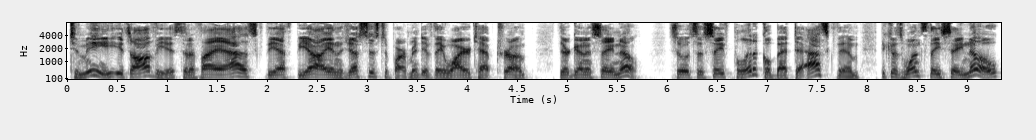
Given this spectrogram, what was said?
To me, it's obvious that if I ask the FBI and the Justice Department if they wiretap Trump, they're going to say no. So it's a safe political bet to ask them because once they say no,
